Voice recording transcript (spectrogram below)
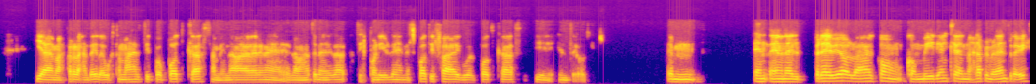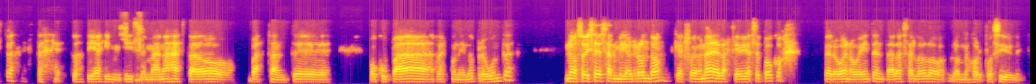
Y además para la gente que le gusta más el tipo podcast, también la, va a ver en- la van a tener disponible en Spotify, Google Podcast y entre otros. Em, en, en el previo hablaba con, con Miriam, que no es la primera entrevista. Estos días y, y semanas ha estado bastante ocupada respondiendo preguntas. No soy César Miguel Rondón, que fue una de las que vi hace poco, pero bueno, voy a intentar hacerlo lo, lo mejor posible.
